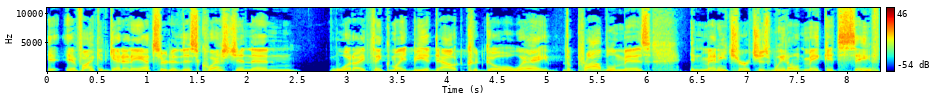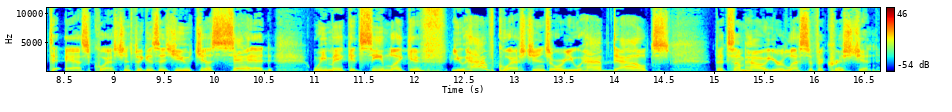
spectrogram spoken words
if I could get an answer to this question, then what I think might be a doubt could go away. The problem is, in many churches, we don't make it safe to ask questions because, as you just said, we make it seem like if you have questions or you have doubts, that somehow you're less of a Christian.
